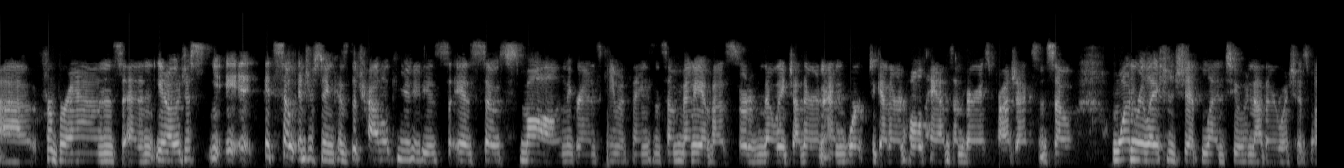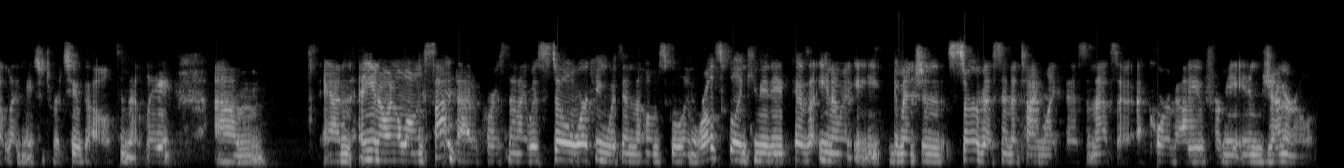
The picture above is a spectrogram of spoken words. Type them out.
uh, for brands. And you know, just it, it's so interesting because the travel community is is so small in the grand scheme of things, and so many of us sort of know each other and, and work together and hold hands on various projects. And so one relationship led to another, which is what led me to Tortuga ultimately. Um, and, and, you know and alongside that of course then i was still working within the homeschooling world schooling community because you know you mentioned service in a time like this and that's a, a core value for me in general.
